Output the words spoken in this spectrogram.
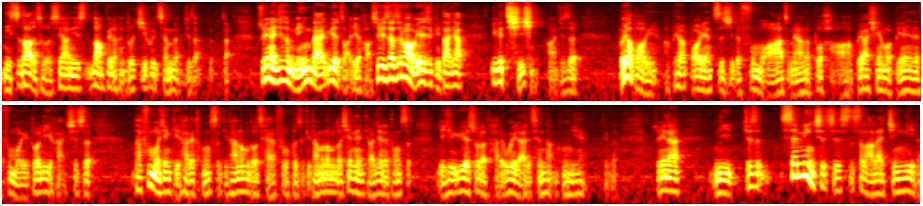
你知道的时候，实际上你是浪费了很多机会成本，就这样。所以呢，就是明白越早越好。所以在这地方，我也是给大家一个提醒啊，就是不要抱怨啊，不要抱怨自己的父母啊怎么样的不好啊，不要羡慕别人的父母有多厉害，其实。他父母亲给他的同时，给他那么多财富，或者给他们那么多先天条件的同时，也就约束了他的未来的成长空间，对不对？所以呢，你就是生命其实是是拿来经历的，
